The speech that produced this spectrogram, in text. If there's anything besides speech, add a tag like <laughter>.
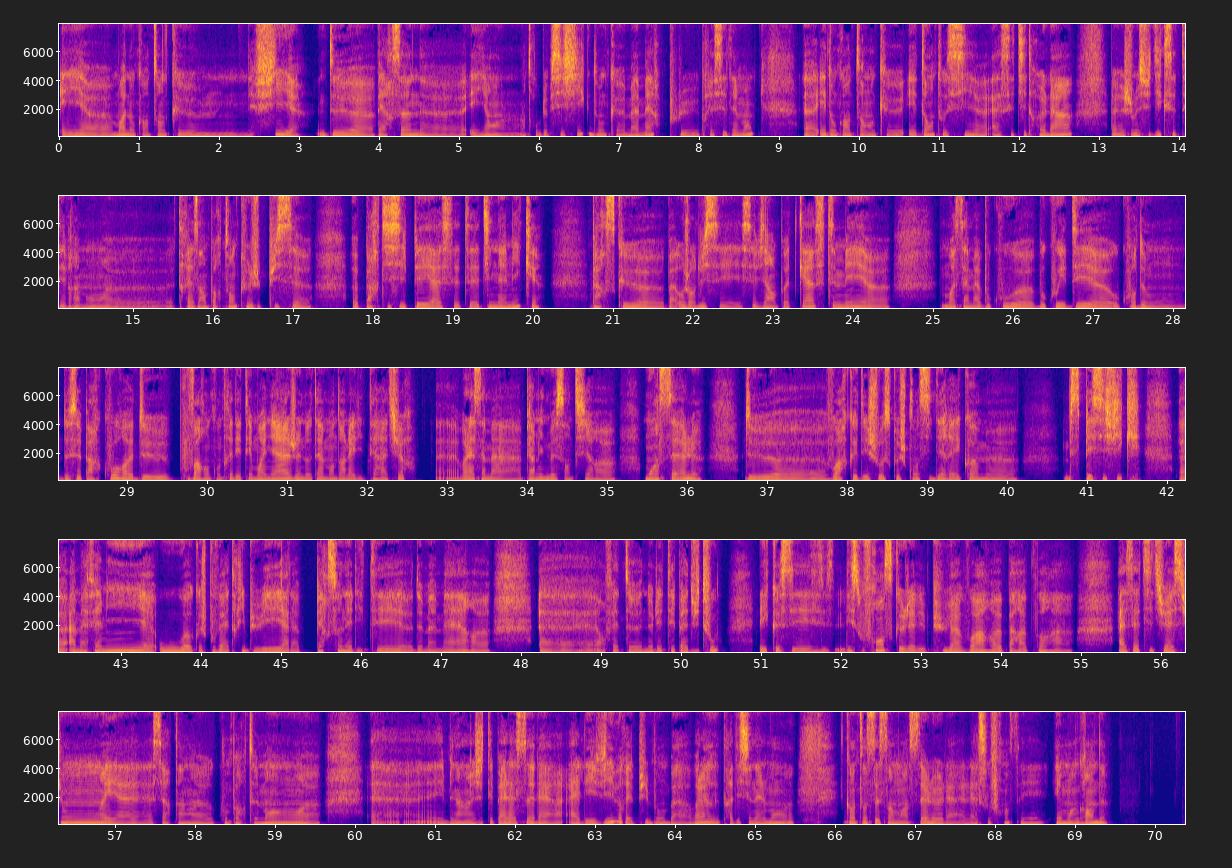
Et moi, donc, en tant que hum, fille de euh, personnes euh, ayant un, trouble psychique, donc euh, ma mère plus précisément. et donc en tant qu'aidante aussi à ces titres-là, je me suis dit que c'était vraiment très important que je puisse participer à cette dynamique parce que bah, aujourd'hui c'est via un podcast, mais moi, ça m'a beaucoup beaucoup aidé au cours de mon de ce parcours de pouvoir rencontrer des témoignages, notamment dans la littérature. Euh, voilà, ça m'a permis de me sentir euh, moins seule, de euh, voir que des choses que je considérais comme spécifiques à ma famille ou que je pouvais attribuer à la personnalité de ma mère, en fait, ne l'étaient pas du tout, et que c'est les souffrances que j'avais pu avoir par rapport à, à cette situation et à certains comportements euh, eh bien, j'étais pas la seule à, à, les vivre. Et puis bon, bah voilà, traditionnellement, euh, quand on se sent moins seul, la, la souffrance est, est, moins grande.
